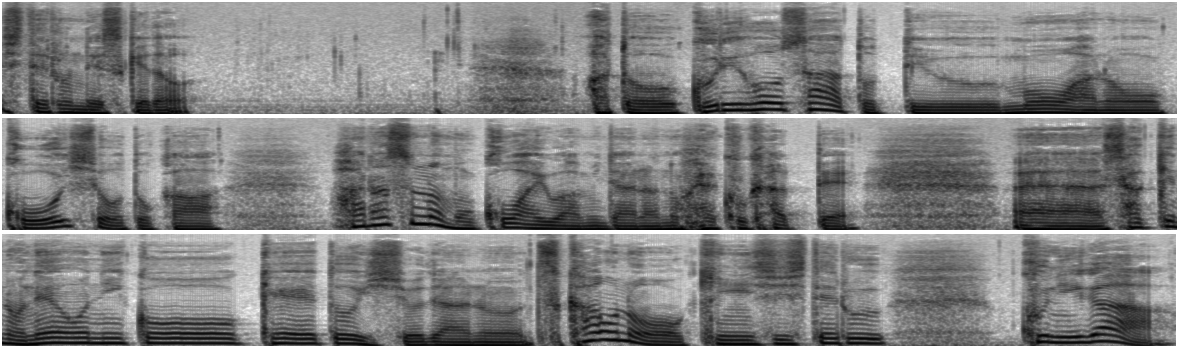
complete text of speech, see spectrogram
してるんですけど、あと、グリホサートっていう、もうあの、後遺症とか、話すのも怖いわみたいな農薬があって、えー、さっきのネオニコ系と一緒であの、使うのを禁止してる国が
